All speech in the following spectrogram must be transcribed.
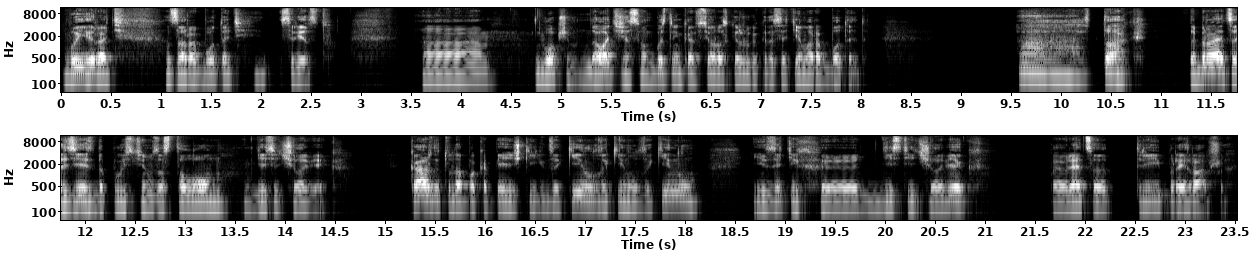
выиграть, заработать средств. В общем, давайте сейчас вам быстренько все расскажу, как эта вся тема работает. А, так, собирается здесь, допустим, за столом 10 человек. Каждый туда по копеечке закинул, закинул, закинул. Из этих э, 10 человек появляется 3 проигравших.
